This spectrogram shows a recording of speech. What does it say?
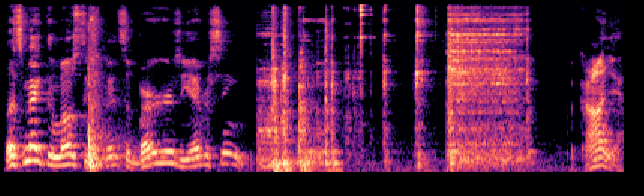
Let's make the most expensive burgers you ever seen. Picanha.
